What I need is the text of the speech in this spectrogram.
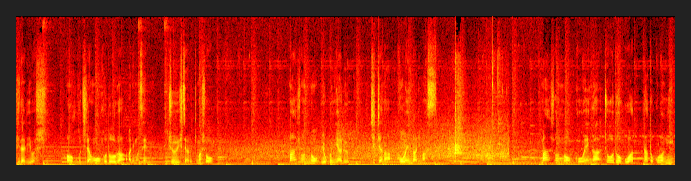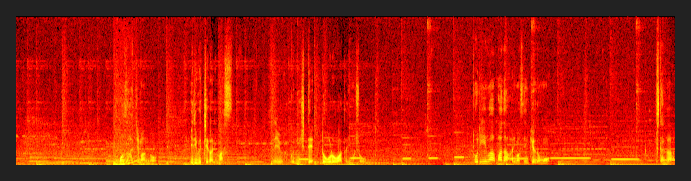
左よし。おこちらも歩道がありません。注意して歩きましょう。マンションの横にあるちっちゃな公園があります。マンションの公園がちょうど終わったところにモズ八幡の入り口があります。左右確認して道路を渡りましょう。鳥居はまだありませんけれども下が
